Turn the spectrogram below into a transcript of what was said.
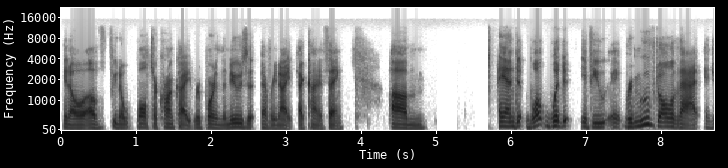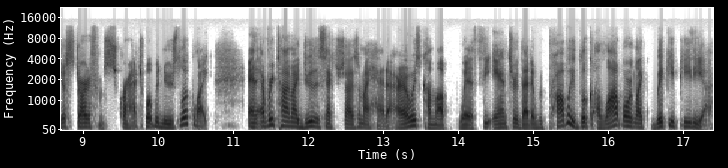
you know of you know walter cronkite reporting the news every night that kind of thing. Um and what would, if you eh, removed all of that and just started from scratch, what would news look like? And every time I do this exercise in my head, I always come up with the answer that it would probably look a lot more like Wikipedia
